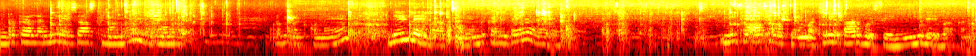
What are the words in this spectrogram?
ఎండ్రకాయలన్నీ వేసేస్తున్నాను. నేను ఉడకబెట్టుకుని నీళ్ళు వేయబాకు. ఎందుకంటే మీ అవసరం వస్తుంది అన్నమాట. నీళ్ళు పారబోసేయండి నీళ్ళు వేయబాకండి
